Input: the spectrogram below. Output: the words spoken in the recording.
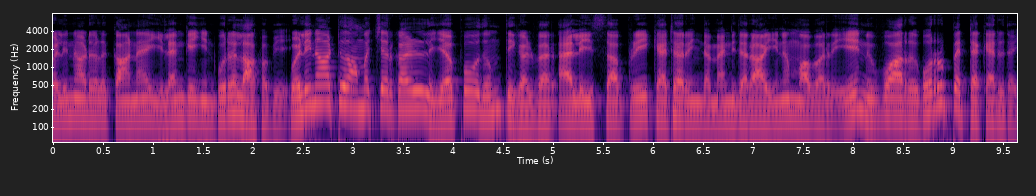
வெளிநாடுகளுக்கான இலங்கையின் குரலாகவே வெளிநாட்டு அமைச்சர்கள் எப்போதும் திகழ்வர். அலி சப்ரி கெட்டர் இந்த மனிதராயினும் அவர் ஏன் இவ்வாறு பொறுப்பெற்ற கருத்தை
